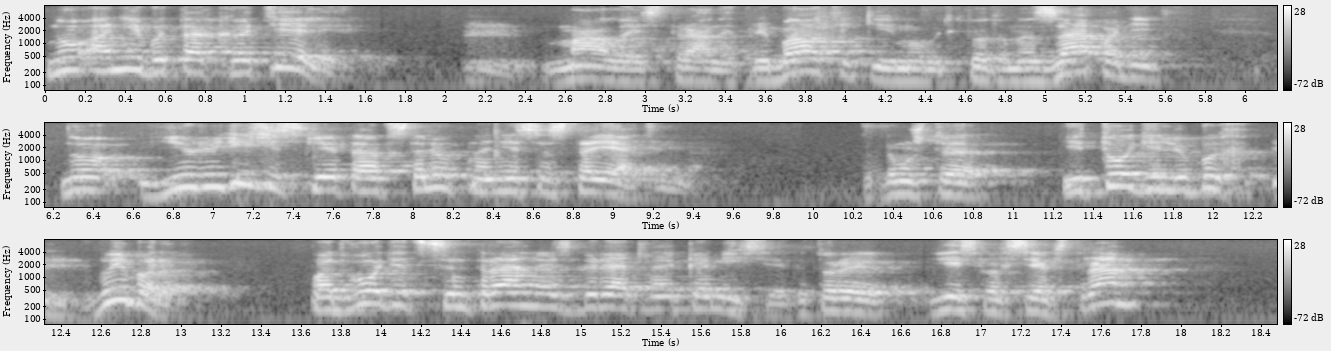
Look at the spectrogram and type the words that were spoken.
Ну, они бы так хотели, малые страны Прибалтики, может быть, кто-то на Западе, но юридически это абсолютно несостоятельно. Потому что итоги любых выборов подводит Центральная избирательная комиссия, которая есть во всех странах,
